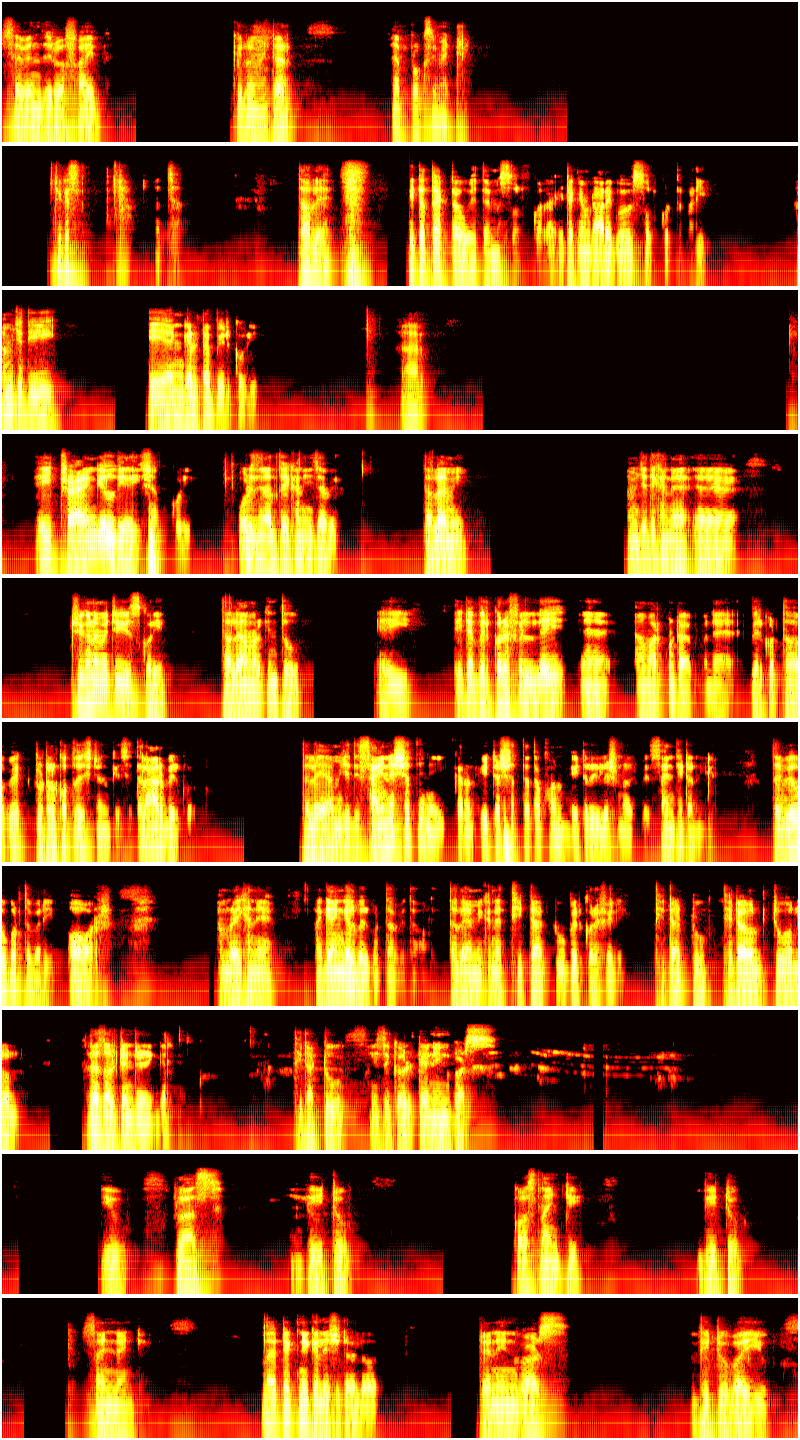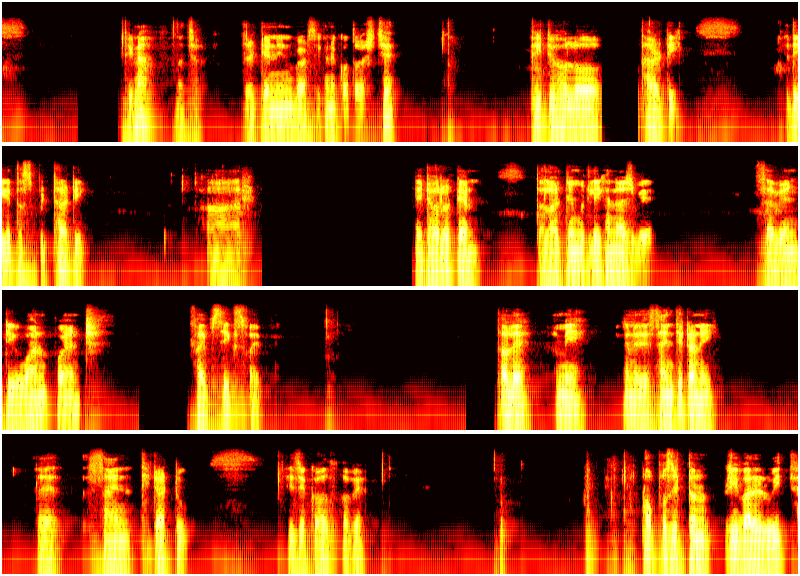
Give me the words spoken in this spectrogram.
seven zero five kilometre approximately ঠিক আছে? আচ্ছা। তাহলে এটা তো একটা ওয়েতে আমি সলভ করা। এটাকে আমরা আরেকভাবে সলভ করতে পারি। আমি যদি এই অ্যাঙ্গেলটা বের করি, আর এই ট্রায়াঙ্গেল দিয়ে হিসাব করি। অরিজিনাল তো এখানেই যাবে। তাহলে আমি আমি যদি এখানে ট্রিগোনোমেট্রি ইউজ করি, তাহলে আমার কিন্তু এই, এটা বের করে ফেললেই আমার কোনটা মানে বের করতে হবে টোটাল কত ডিস্টেন্স গেছে, তাহলে আর বের করব। তাহলে আমি যদি সাইনের সাথে নেই, কারণ এটার সাথে তখন এটা রিলেশন আসবে সাইন থিটা নিলে। তাহলে বেরও করতে পারি অর আমরা এখানে আগে অ্যাঙ্গেল বের করতে হবে তাহলে। তাহলে আমি এখানে থিটা টু বের করে ফেলি। থিটা টু থিটা টু হলো রেজাল্টেন্টের angle theta two is equal tan inverse U plus V two cos 90 v2 sin 90 না টেকনিক্যালি সেটা হলো tan inverse v2 by u. ঠিক না? আচ্ছা তাহলে tan ইনভার্স এখানে কত আসছে? ভি টু হলো থার্টি এদিকে তো স্পিড থার্টি আর এটা হলো টেন তাহলে আলটিমেটলি এখানে আসবে seventy one point five six five তাহলে আমি এখানে যে সাইন থিটা নেই sine theta two is equal হবে অপোজিট তো রিভারের উইথ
